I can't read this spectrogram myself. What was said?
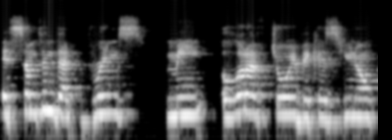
it's something that brings me a lot of joy because you know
